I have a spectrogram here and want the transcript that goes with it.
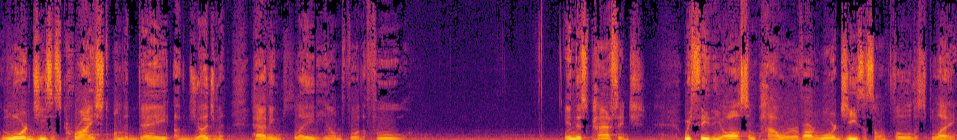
Lord Jesus Christ on the day of judgment, having played him for the fool. In this passage, we see the awesome power of our Lord Jesus on full display.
